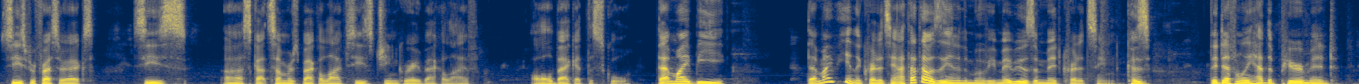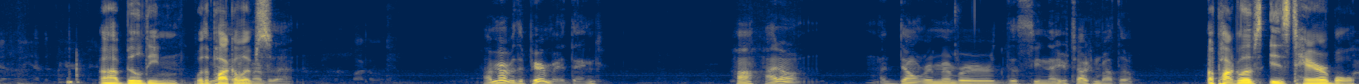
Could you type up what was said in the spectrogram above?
sees Professor X, sees uh, Scott Summers back alive, sees Jean Grey back alive, all back at the school. That might be that might be in the credit scene. I thought that was the end of the movie. Maybe it was a mid credit scene because they definitely had the pyramid uh, building with Yeah, Apocalypse. I remember that. I remember the pyramid thing. Huh? I don't. I don't remember the scene that you're talking about though. Apocalypse is terrible.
